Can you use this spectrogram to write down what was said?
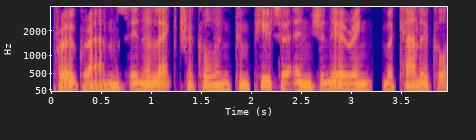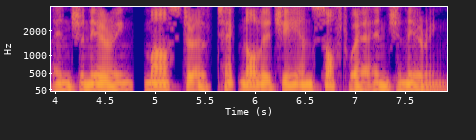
programs in Electrical and Computer Engineering, Mechanical Engineering, Master of Technology and Software Engineering.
